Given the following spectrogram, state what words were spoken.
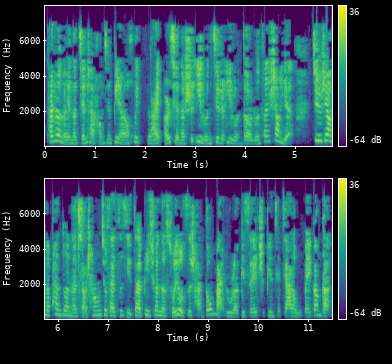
他认为呢，减产行情必然会来，而且呢是一轮接着一轮的轮番上演。基于这样的判断呢，小昌就在自己在币圈的所有资产都买入了 BCH，并且加了五倍杠杆。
